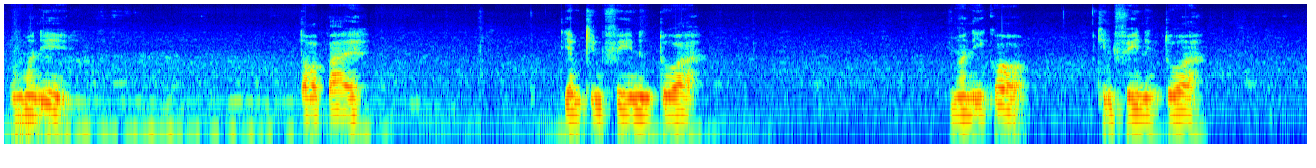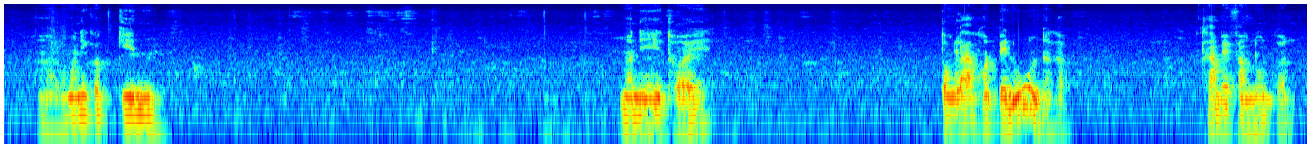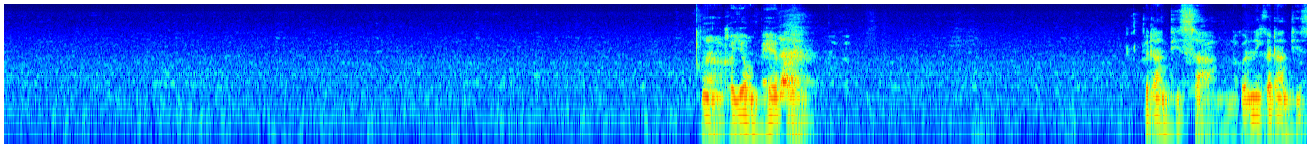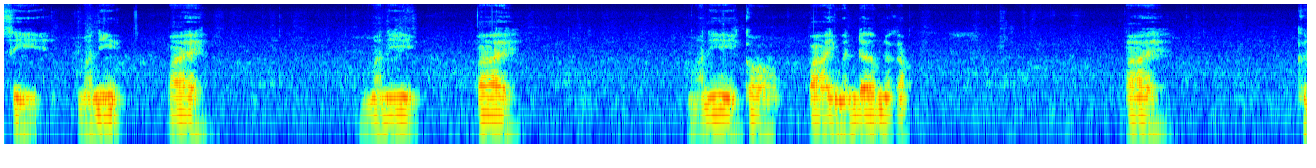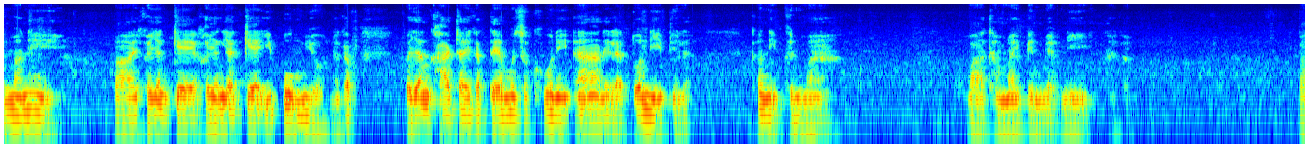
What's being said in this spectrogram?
ลงมานี่ ต่อไป เตรียมกินฟรีหนึ่งตัว มานี่ก็กินฟรีหนึ่งตัวลงมานี่ก็กิน มานี่ถอย ลากฮอตไปนู่นนะครับ ข้ามไปฝั่งนู้นก่อน อ่าเขายอมแพ้ไปกระดานที่สามแล้วก็นี่กระดานที่สี่มานี่ไป มานี่ไป มานี่ก็ไปเหมือนเดิมนะครับ ไป ขึ้นมานี่ไปเขายังแก้เขายังอยากแก้อีปุ้มอยู่นะครับ ก็ยังคาใจกับแต้มเมื่อสักครู่นี้อ่านี่แหละตัวหนีบนี่แหละเขาหนีบขึ้นมา ว่าทำไมเป็นแบบนี้นะครับไป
